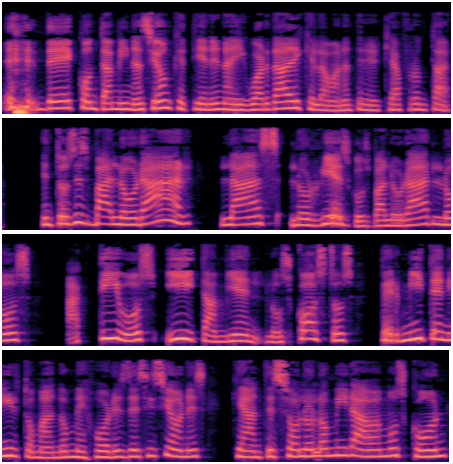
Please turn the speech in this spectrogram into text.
de contaminación que tienen ahí guardada y que la van a tener que afrontar. Entonces, valorar las, los riesgos, valorar los activos y también los costos permiten ir tomando mejores decisiones que antes solo lo mirábamos con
